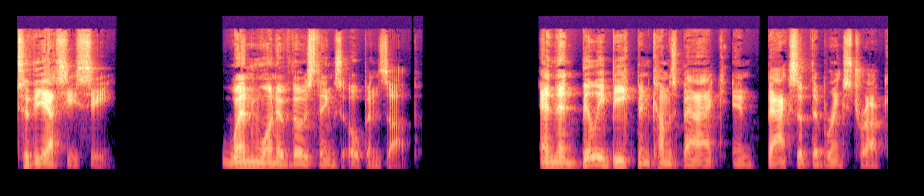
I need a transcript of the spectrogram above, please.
to the SEC when one of those things opens up. And then Billy Beekman comes back and backs up the Brinks truck,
